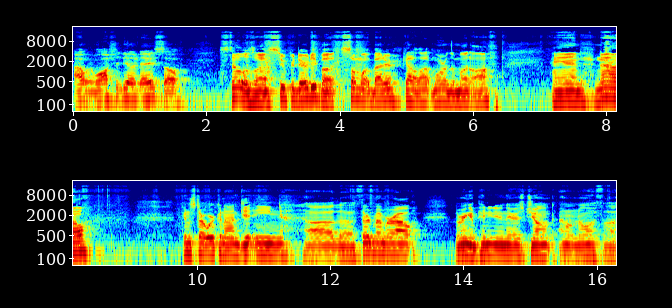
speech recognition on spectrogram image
out and wash it the other day. So still is uh, super dirty, but somewhat better. Got a lot more of the mud off. And now I'm gonna start working on getting uh, the third member out the ring and pinion in there is junk. I don't know if, uh,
